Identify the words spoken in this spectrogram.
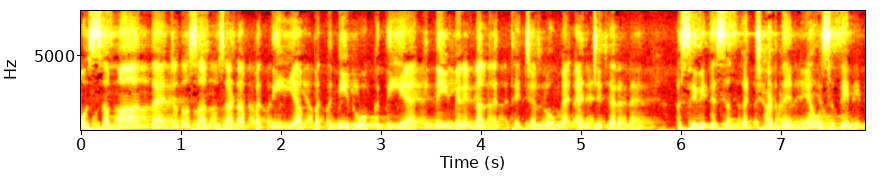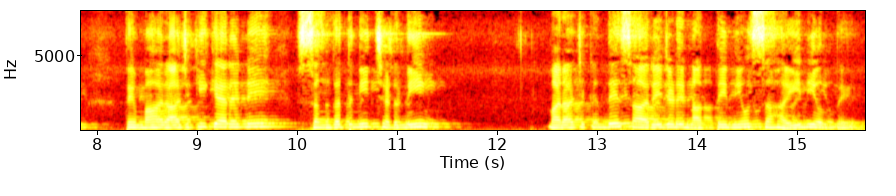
ਉਹ ਸਮਾਂ ਆਂਦਾ ਹੈ ਜਦੋਂ ਸਾਨੂੰ ਸਾਡਾ ਪਤੀ ਜਾਂ ਪਤਨੀ ਰੋਕਦੀ ਹੈ ਕਿ ਨਹੀਂ ਮੇਰੇ ਨਾਲ ਇੱਥੇ ਚੱਲੋ, ਮੈਂ ਇੰਜ ਕਰਨਾ ਹੈ। ਅਸੀਂ ਵੀ ਤੇ ਸੰਗਤ ਛੱਡ ਦਿੰਨੇ ਆ ਉਸ ਦਿਨ। ਤੇ ਮਹਾਰਾਜ ਕੀ ਕਹਿ ਰਹੇ ਨੇ? ਸੰਗਤ ਨਹੀਂ ਛੱਡਣੀ। ਮਹਾਰਾਜ ਕਹਿੰਦੇ, ਸਾਰੇ ਜਿਹੜੇ ਨਾਤੇ ਨੇ, ਉਹ ਸਹਾਈ ਨਹੀਂ ਹੁੰਦੇ।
